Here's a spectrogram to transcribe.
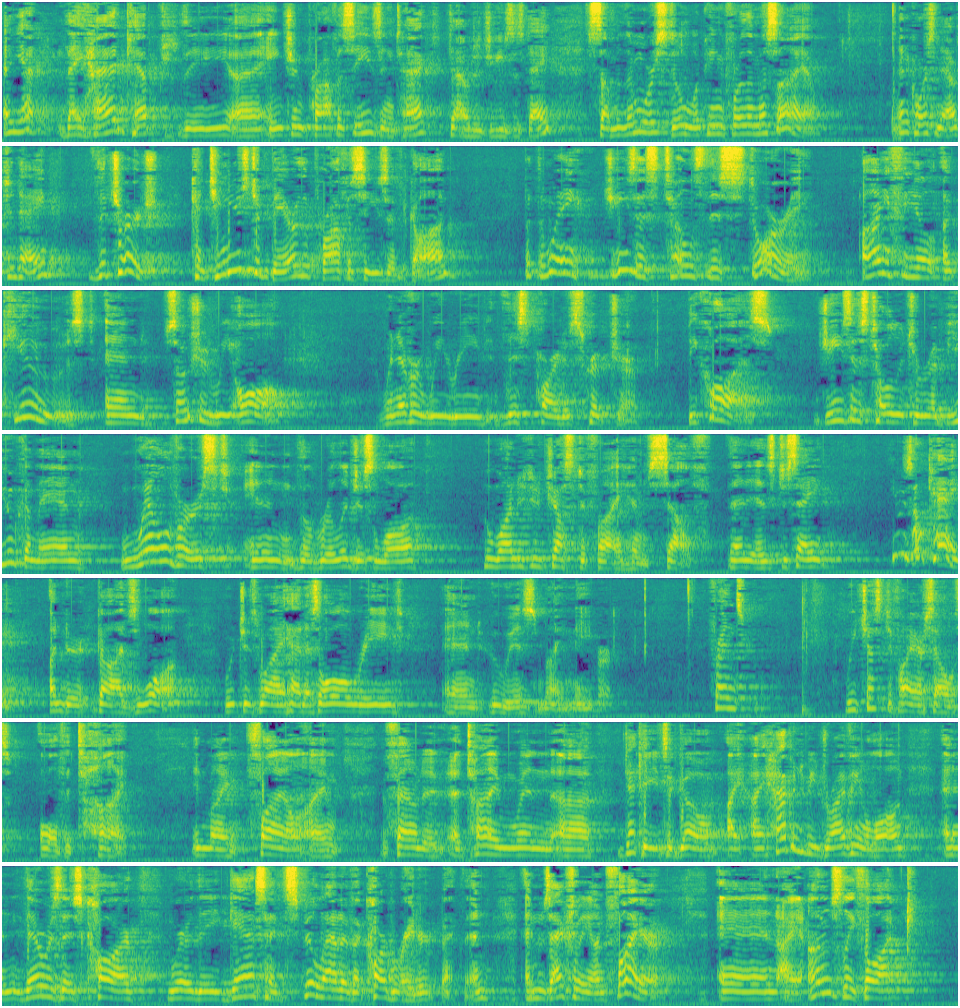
And yet, they had kept the uh, ancient prophecies intact down to Jesus' day. Some of them were still looking for the Messiah. And of course, now today, the church continues to bear the prophecies of God. But the way Jesus tells this story, I feel accused, and so should we all, whenever we read this part of Scripture, because Jesus told it to rebuke a man well versed in the religious law who wanted to justify himself. That is to say, he was okay under God's law, which is why I had us all read, and who is my neighbor? Friends, we justify ourselves all the time. In my file, I found a, a time when, uh, decades ago, I, I happened to be driving along and there was this car where the gas had spilled out of a carburetor back then and was actually on fire. And I honestly thought,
